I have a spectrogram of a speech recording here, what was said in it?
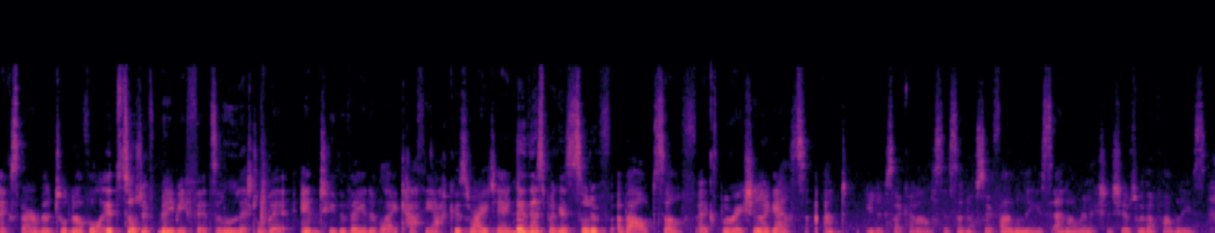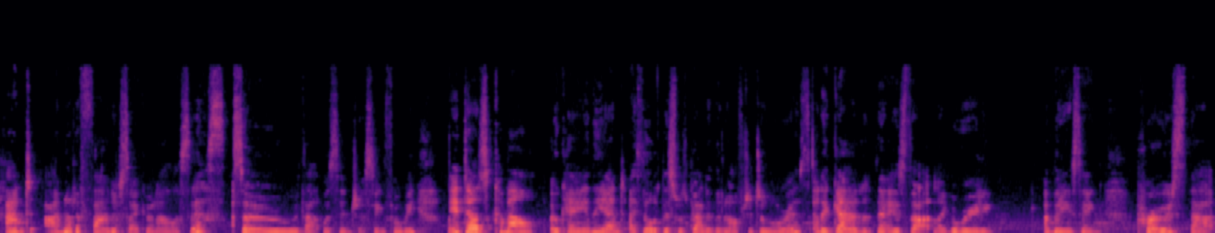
experimental novel. It sort of maybe fits a little bit into the vein of like Kathy Acker's writing. So this book is sort of about self-exploration I guess and you know psychoanalysis and also families and our relationships with our families. And I'm not a fan of psychoanalysis so that was interesting for me. It does come out okay in the end. I thought this was better than After Dolores and again there is that like really amazing prose that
